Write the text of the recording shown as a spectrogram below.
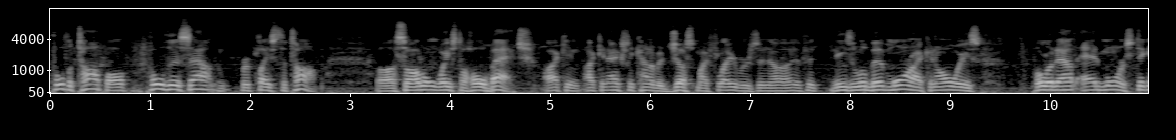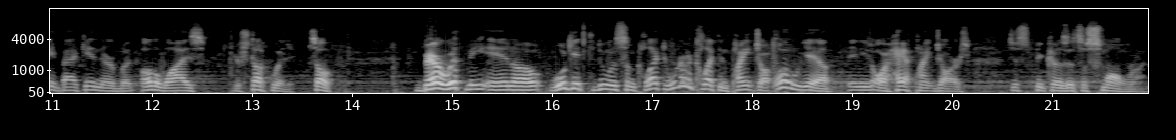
pull the top off, pull this out and replace the top. Uh, so I don't waste a whole batch. I can, I can actually kind of adjust my flavors and uh, if it needs a little bit more, I can always pull it out, add more, and stick it back in there, but otherwise you're stuck with it. So bear with me and uh, we'll get to doing some collecting. We're going to collect in pint jars. Oh yeah, in these, or half pint jars, just because it's a small run.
